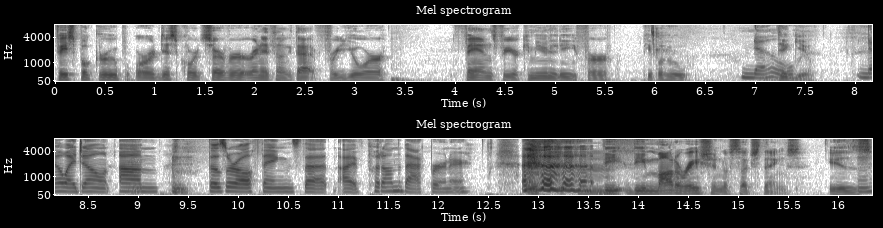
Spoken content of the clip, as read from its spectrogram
Facebook group or a Discord server or anything like that for your fans, for your community, for people who No. dig you? No, I don't. Um, those are all things that I've put on the back burner. the the moderation of such things is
